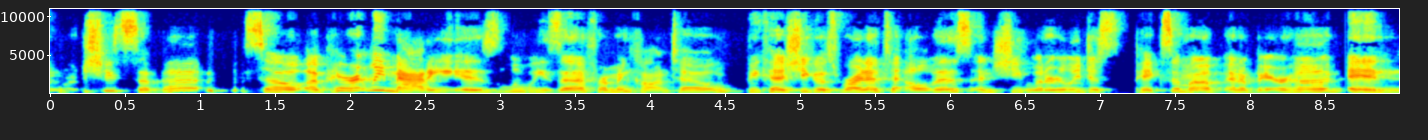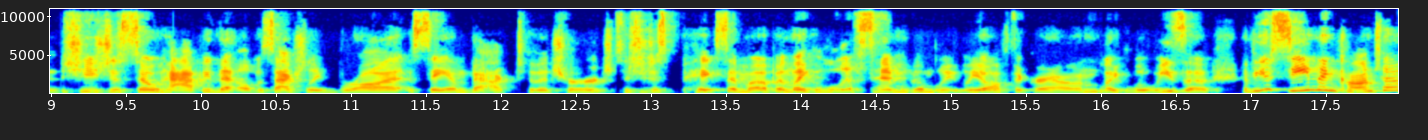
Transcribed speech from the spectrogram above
when she said that. So apparently, Maddie is Luisa from Encanto because she goes right up to Elvis and she literally just picks him up in a bear hug. And she's just so happy that Elvis actually brought Sam back to the church. So she just picks him up and like lifts him completely off the ground, like Luisa. Have you seen Encanto?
